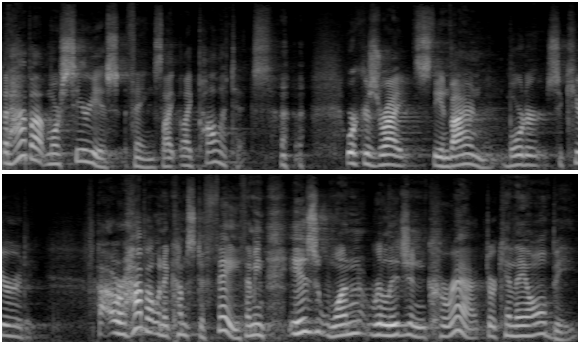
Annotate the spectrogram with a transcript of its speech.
but how about more serious things like, like politics, workers' rights, the environment, border security? Or how about when it comes to faith? I mean, is one religion correct, or can they all be?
